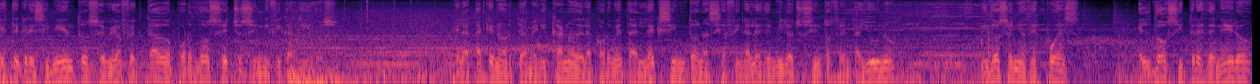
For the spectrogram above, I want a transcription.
Este crecimiento se vio afectado por dos hechos significativos. El ataque norteamericano de la corbeta Lexington hacia finales de 1831 y dos años después, el 2 y 3 de enero,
